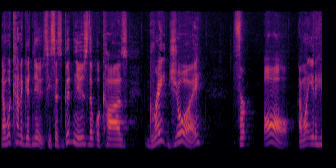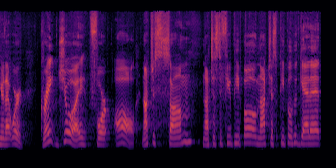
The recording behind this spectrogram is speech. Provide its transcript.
Now what kind of good news? He says good news that will cause great joy for all. I want you to hear that word. Great joy for all, not just some, not just a few people, not just people who get it,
